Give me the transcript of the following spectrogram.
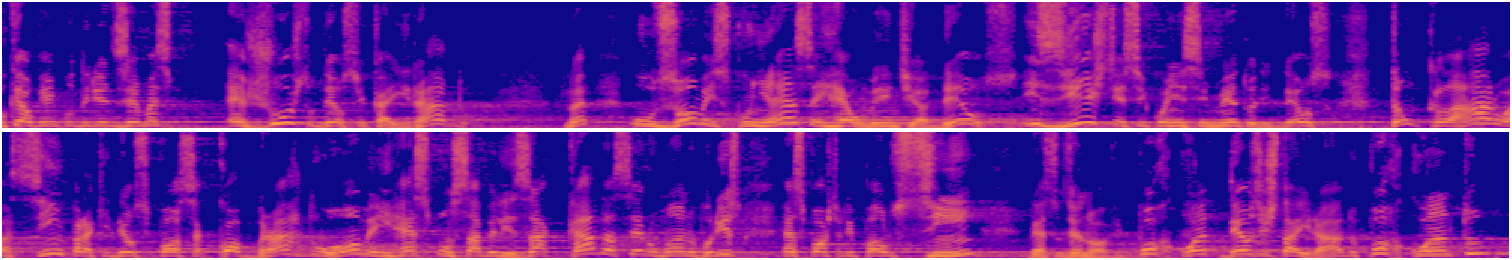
porque alguém poderia dizer, mas é justo Deus ficar irado? É? Os homens conhecem realmente a Deus? Existe esse conhecimento de Deus tão claro assim para que Deus possa cobrar do homem e responsabilizar cada ser humano por isso? Resposta de Paulo: sim, verso 19. Porquanto Deus está irado, porquanto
